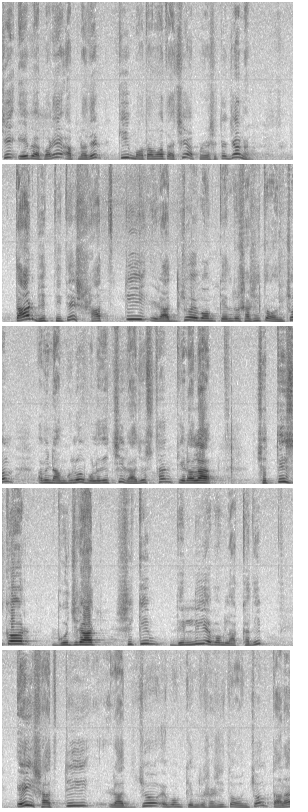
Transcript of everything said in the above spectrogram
যে, এ ব্যাপারে আপনাদের কি মতামত আছে আপনারা সেটা জানান। তার ভিত্তিতে সাতটি রাজ্য এবং কেন্দ্রশাসিত অঞ্চল, আমি নামগুলো বলে দিচ্ছি, রাজস্থান, কেরালা, ছত্তিশগড়, গুজরাট, সিকিম, দিল্লি এবং লাক্ষাদ্বীপ। এই সাতটি রাজ্য এবং কেন্দ্রশাসিত অঞ্চল তারা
